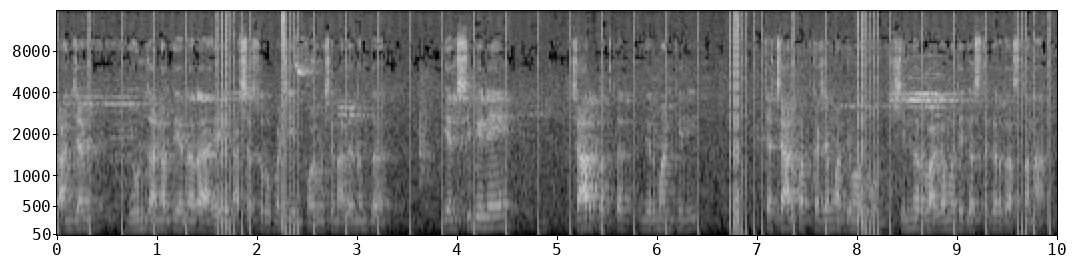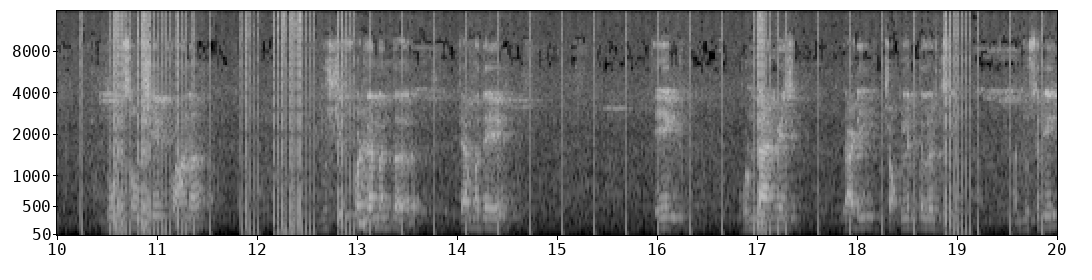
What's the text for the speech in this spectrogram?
गांजा घेऊन जाण्यात येणार आहे अशा स्वरूपाची इन्फॉर्मेशन आल्यानंतर एल सी बीने चार पथकं निर्माण केली. त्या चार पथकाच्या माध्यमातून सिन्नर भागामध्ये गस्त करत असताना दोन संशयित वाहनं दृष्टीत पडल्यानंतर त्यामध्ये एक होंडा अमेज गाडी चॉकलेट कलरची आणि दुसरी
